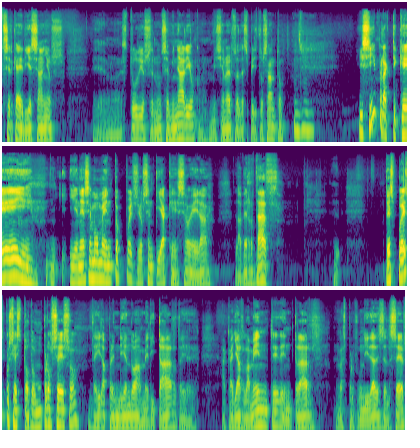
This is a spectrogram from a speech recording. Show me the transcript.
cerca de 10 años eh, estudios en un seminario con misioneros del Espíritu Santo. Y sí, practiqué y, y, en ese momento pues yo sentía que eso era la verdad. Después pues es todo un proceso de ir aprendiendo a meditar, de a callar la mente, de entrar en las profundidades del ser.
